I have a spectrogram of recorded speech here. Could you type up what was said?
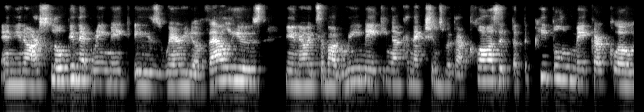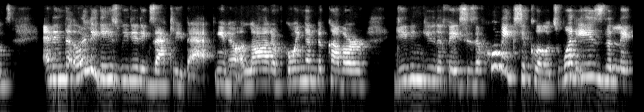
And you know, our slogan at Remake is "Wear Your Values." You know, it's about remaking our connections with our closet, but the people who make our clothes. And in the early days, we did exactly that. You know, a lot of going undercover, giving you the faces of who makes your clothes, what is the la-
